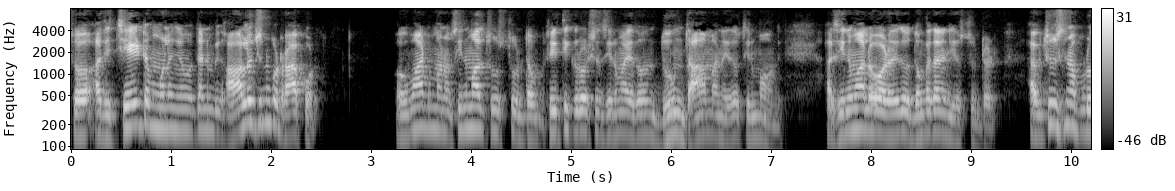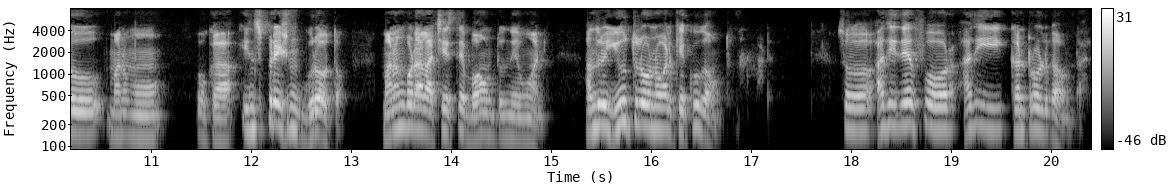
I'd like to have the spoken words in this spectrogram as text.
సో అది చేయటం మూలంగా ఏమవుతుందంటే మీకు ఆలోచన కూడా రాకూడదు. ఒక మాట మనం సినిమాలు చూస్తూ ఉంటాం. రితిక్ రోషన్ సినిమా ఏదో ధూమ్ ధామ్ అని ఏదో సినిమా ఉంది. ఆ సినిమాలో వాడు ఏదో దొంగతనం చేస్తుంటాడు. అవి చూసినప్పుడు మనము ఒక ఇన్స్పిరేషన్ గురవుతాం మనం కూడా అలా చేస్తే బాగుంటుందేమో అని. అందులో యూత్లో ఉన్న వాళ్ళకి ఎక్కువగా ఉంటుంది అనమాట సో అది దేర్ ఫోర్ అది కంట్రోల్డ్గా ఉండాలి.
